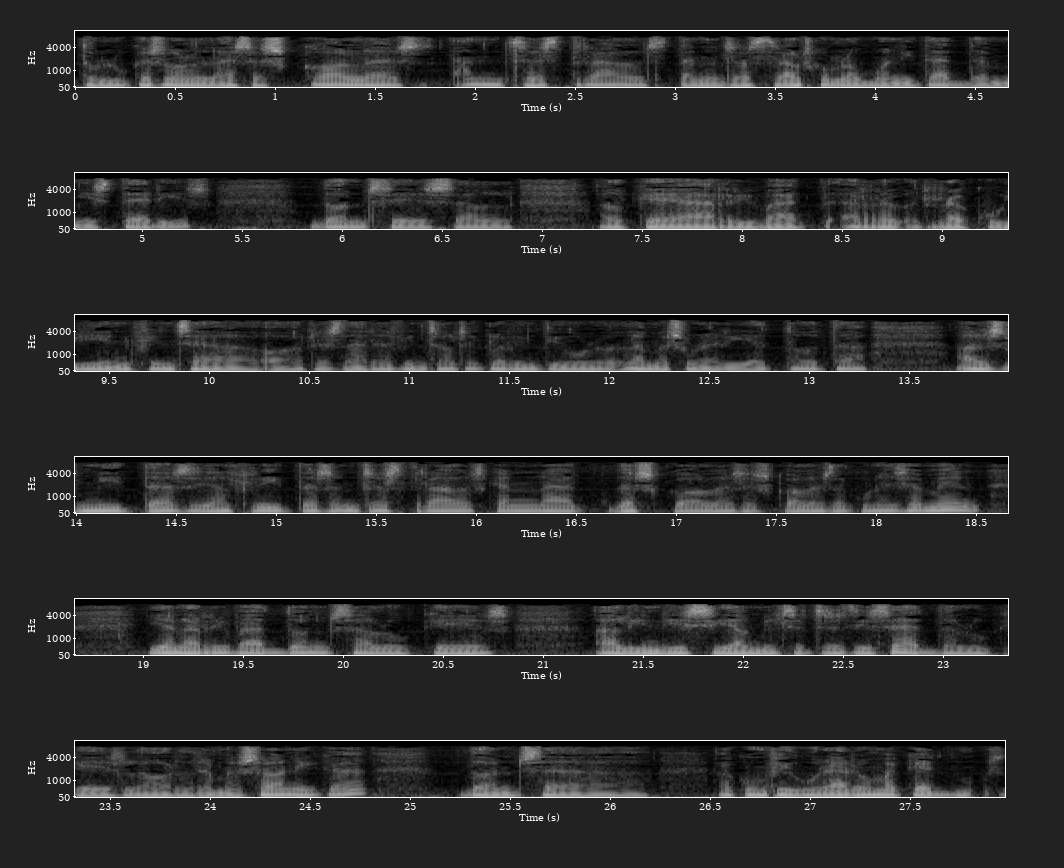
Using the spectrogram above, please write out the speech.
tot el que són les escoles ancestrals, tant ancestrals com la humanitat de misteris, doncs és el, el que ha arribat recollint fins a hores d'ara, fins al segle XXI, la maçoneria. Tota els mites i els rites ancestrals que han anat d'escoles a escoles de coneixement i han arribat doncs, a lo que és a l'inici al 1717 de lo que és l'ordre maçònica doncs, a, a configurar-ho en, aquest,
